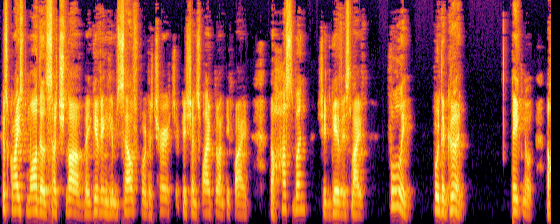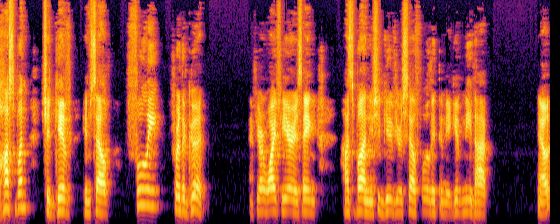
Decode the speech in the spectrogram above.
because Christ modeled such love by giving himself for the church, Ephesians 5:25, the husband should give his life fully for the good Take note. The husband should give himself fully for the good. If your wife here is saying, husband, you should give yourself fully to me. Give me that. You know,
